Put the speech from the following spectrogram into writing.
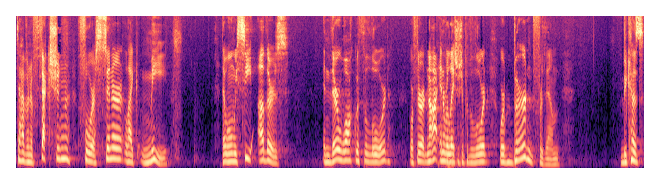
to have an affection for a sinner like me, that when we see others in their walk with the Lord, or if they're not in a relationship with the Lord, we're burdened for them because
